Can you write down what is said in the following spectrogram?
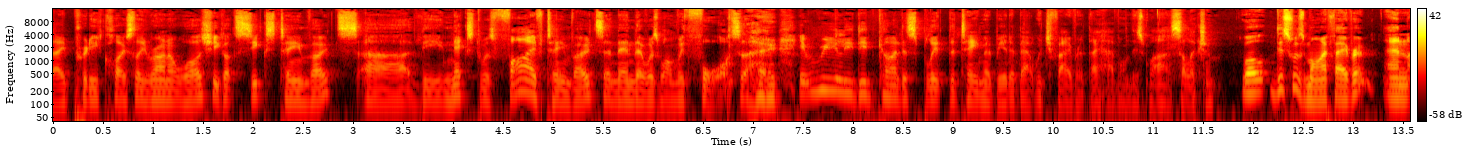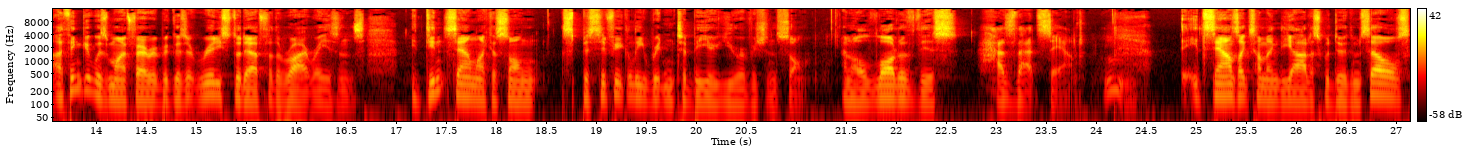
Say, pretty closely run it was. She got six team votes. Uh, the next was five team votes, and then there was one with four. So it really did kind of split the team a bit about which favourite they have on this uh, selection. Well, this was my favourite, and I think it was my favourite because it really stood out for the right reasons. It didn't sound like a song specifically written to be a Eurovision song, and a lot of this has that sound. It sounds like something the artists would do themselves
